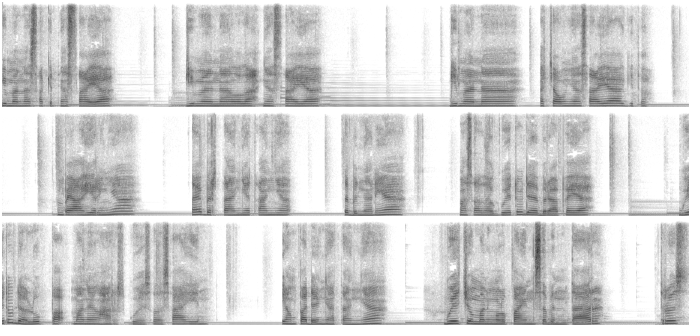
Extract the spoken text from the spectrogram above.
Gimana sakitnya saya gimana lelahnya saya gimana kacaunya saya gitu. Sampai akhirnya saya bertanya-tanya sebenarnya masalah gue tuh udah berapa ya? Gue tuh udah lupa mana yang harus gue selesain. Yang pada nyatanya gue cuman ngelupain sebentar terus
